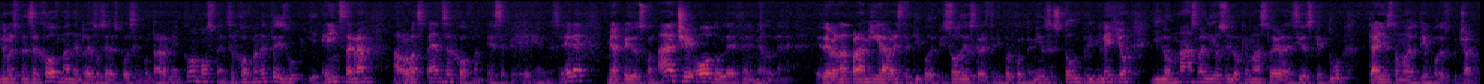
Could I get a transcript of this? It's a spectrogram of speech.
Mi nombre es Spencer Hoffman, en redes sociales puedes encontrarme como Spencer Hoffman en Facebook e Instagram, arroba Spencer Hoffman, S-P-E-N-C-R. Mi apellido es con H-O-W-F-M-A-W-N. Eh, de verdad, para mí grabar este tipo de episodios, crear este tipo de contenidos es todo un privilegio y lo más valioso y lo que más estoy agradecido es que tú te hayas tomado el tiempo de escucharlo.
